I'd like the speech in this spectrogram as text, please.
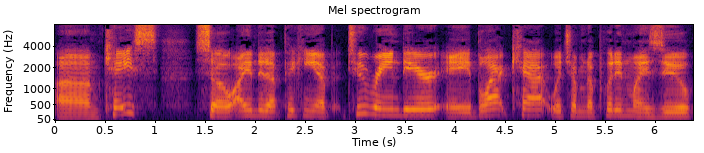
um, case. So I ended up picking up two reindeer, a black cat, which I'm going to put in my zoo.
